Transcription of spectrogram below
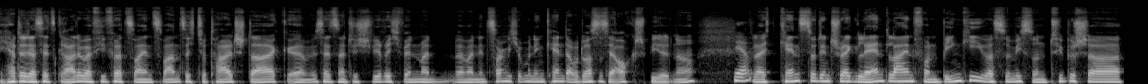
Ich hatte das jetzt gerade bei FIFA 22 total stark. Ähm, ist jetzt natürlich schwierig, wenn man, wenn man den Song nicht unbedingt kennt, aber du hast es ja auch gespielt, ne? Ja. Vielleicht kennst du den Track Landline von Binky, was für mich so ein typischer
